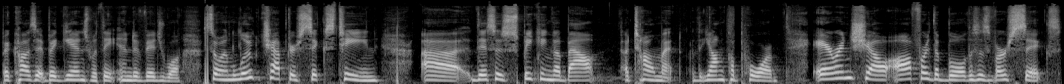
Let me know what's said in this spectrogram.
because it begins with the individual. So in Luke chapter 16, uh, this is speaking about atonement, the Yom Kippur. Aaron shall offer the bull. This is verse six.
